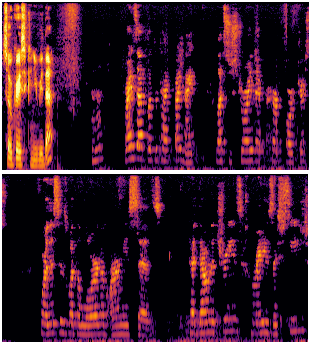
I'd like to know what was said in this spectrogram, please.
So Gracie, can you read that? Rise up, let's attack by night. Let's destroy the, her fortress. For this is what the Lord of armies says. Cut down the trees, raise a siege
